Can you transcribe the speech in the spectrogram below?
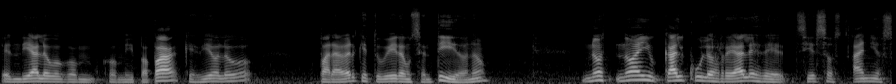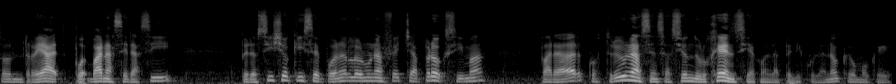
en diálogo con, con, mi papá, que es biólogo, para ver que tuviera un sentido, ¿no? No, no hay cálculos reales de si esos años son reales, van a ser así, pero sí yo quise ponerlo en una fecha próxima para dar, construir una sensación de urgencia con la película, ¿no? Como que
